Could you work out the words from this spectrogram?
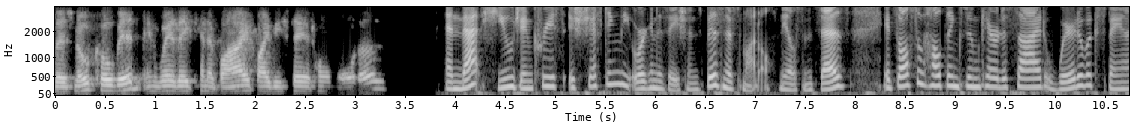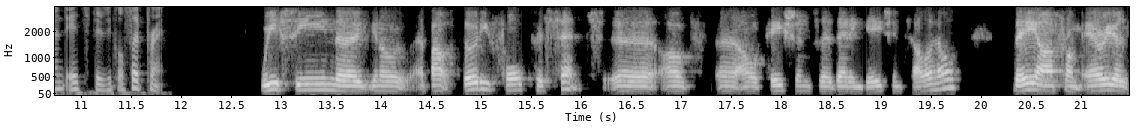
there's no COVID and where they can abide by these stay at home orders and that huge increase is shifting the organization's business model, Nielsen says. It's also helping ZoomCare decide where to expand its physical footprint. We've seen, uh, you know, about 34% uh, of uh, our patients that engage in telehealth, they are from areas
